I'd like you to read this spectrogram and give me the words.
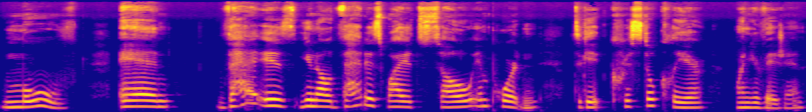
move. And that is, you know, that is why it's so important to get crystal clear on your vision.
